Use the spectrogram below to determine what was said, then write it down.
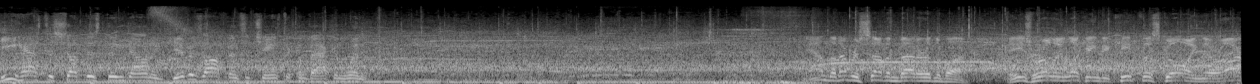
He has to shut this thing down and give his offense a chance to come back and win it. And the number seven batter in the box. He's really looking to keep this going. There are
